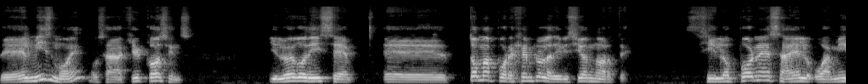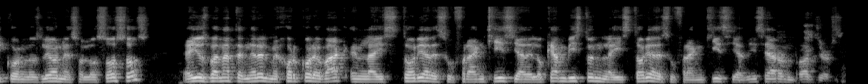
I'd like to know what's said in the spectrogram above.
de él mismo, ¿eh? O sea, Kirk Cousins. Y luego dice, toma por ejemplo la División Norte. Si lo pones a él o a mí con los Leones o los Osos, ellos van a tener el mejor coreback en la historia de su franquicia, de lo que han visto en la historia de su franquicia, dice Aaron Rodgers.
